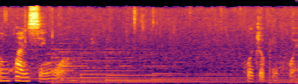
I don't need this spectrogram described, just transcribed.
风唤醒我，或者不会。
